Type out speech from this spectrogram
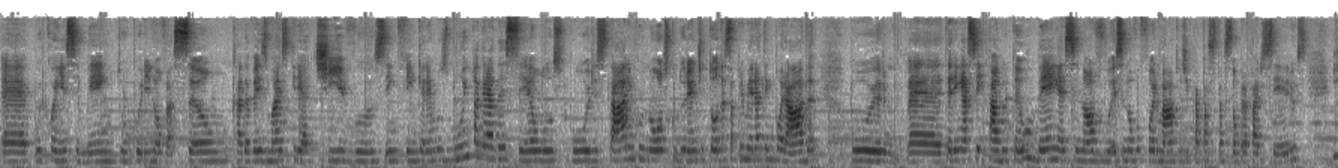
é, por conhecimento, por inovação, cada vez mais criativos. Enfim, queremos muito agradecê-los por estarem conosco durante toda essa primeira temporada por é, terem aceitado tão bem esse novo, esse novo formato de capacitação para parceiros. E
